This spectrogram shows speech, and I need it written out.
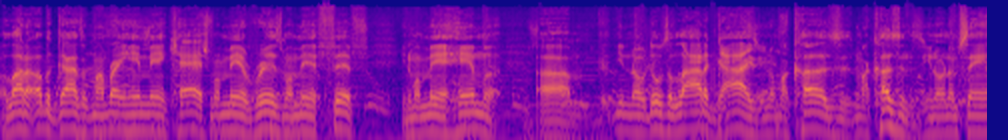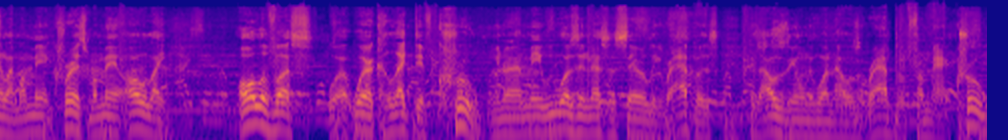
a lot of other guys like my right hand man Cash, my man Riz, my man Fifth, you know, my man Hammer. Um, you know, there was a lot of guys, you know, my cousins, my cousins, you know what I'm saying? Like my man Chris, my man O, like all of us were, were, a collective crew. You know what I mean? We wasn't necessarily rappers because I was the only one that was a rapper from that crew.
